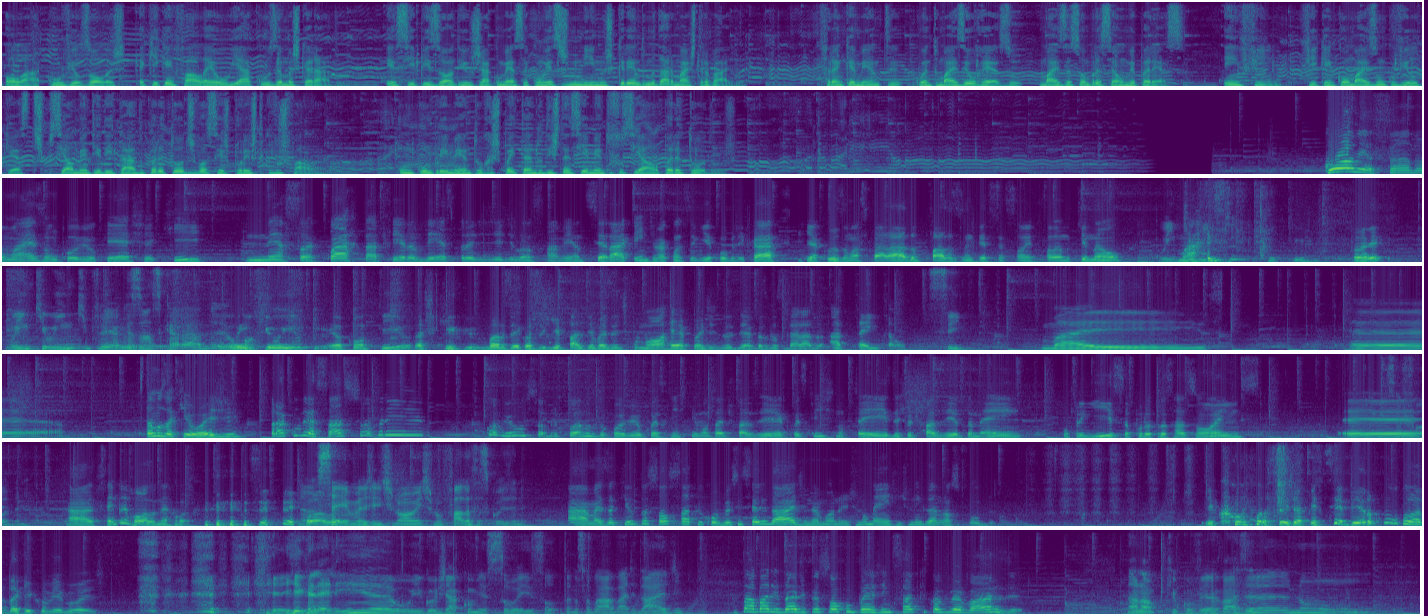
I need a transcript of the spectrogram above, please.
Olá, Cuviozolas, aqui quem fala é o Yakuza Mascarado. Esse episódio já começa com esses meninos querendo me dar mais trabalho. Francamente, quanto mais eu rezo, mais assombração me parece. Enfim, fiquem com mais um Covilcast especialmente editado para todos vocês por este que vos fala. Um cumprimento respeitando o distanciamento social para todos. Começando mais um Covilcast aqui nessa quarta-feira, véspera de dia de lançamento. Será que a gente vai conseguir publicar? E acusa Mascarado faz intercessão aí falando que não. Wink Mas- Wink. Oi? Wink Wink pro Yakuza Mascarado, eu wink, confio. wink, eu confio. Acho que, mano, se eu conseguir fazer, vai ser tipo o maior recorde do Diacos Mascarado até então. Sim. Mas. é, Estamos aqui hoje para conversar sobre Covil, sobre planos do Covil, coisas que a gente tem vontade de fazer, coisas que a gente não fez, deixou de fazer também, por preguiça, por outras razões. Isso é foda, né? Ah, sempre rola, né, Juan? sempre Não, rola. eu sei, mas a gente normalmente não fala essas coisas, né? Ah, mas aqui o pessoal sabe que o Covil é sinceridade, né, mano? A gente não mente, a gente não engana o nosso público. E como vocês já perceberam, o Juan tá aqui comigo hoje. E aí, galerinha, o Igor já começou aí soltando essa barbaridade. Barbaridade, o pessoal acompanha a gente, sabe que Covil é várzea. Não, não, porque o Cover Vaza não,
